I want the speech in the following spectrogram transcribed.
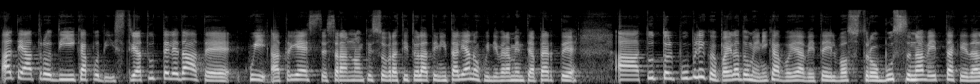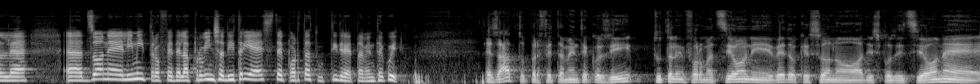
al Teatro di Capodistria. Tutte le date qui a Trieste saranno anche sovratitolate in italiano, quindi veramente aperte a tutto il pubblico e poi la domenica voi avete il vostro bus navetta che dalle eh, zone limitrofe della provincia di Trieste porta tutti direttamente qui. Esatto, perfettamente così. Tutte le informazioni vedo che sono a disposizione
